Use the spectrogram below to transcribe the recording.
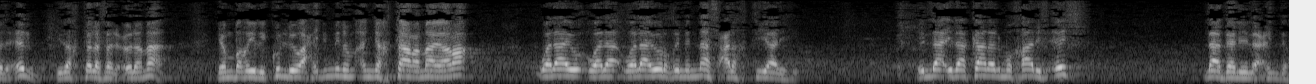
العلم إذا اختلف العلماء ينبغي لكل واحد منهم أن يختار ما يرى ولا ولا ولا يرغم الناس على اختياره. إلا إذا كان المخالف إيش؟ لا دليل عنده.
